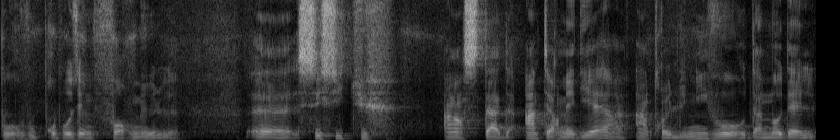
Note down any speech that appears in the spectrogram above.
pour vous proposer une formule, euh, se situe à un stade intermédiaire entre le niveau d'un modèle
